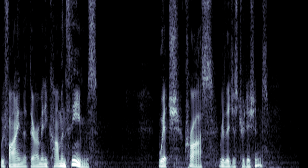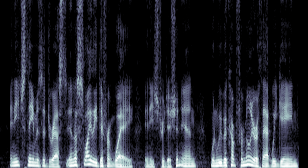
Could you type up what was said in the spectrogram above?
We find that there are many common themes which cross religious traditions, and each theme is addressed in a slightly different way in each tradition, and when we become familiar with that, we gain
